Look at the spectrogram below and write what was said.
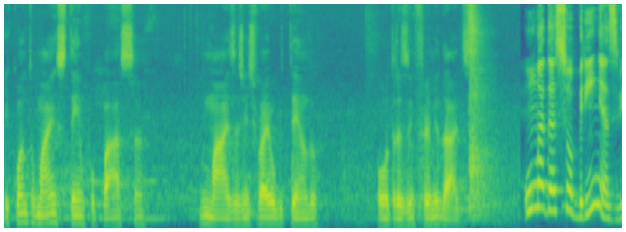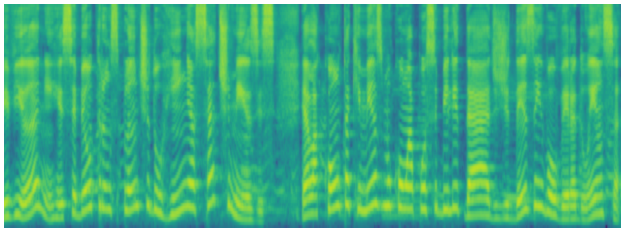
E quanto mais tempo passa, mais a gente vai obtendo outras enfermidades. Uma das sobrinhas, Viviane, recebeu transplante do rim há sete meses. Ela conta que, mesmo com a possibilidade de desenvolver a doença,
